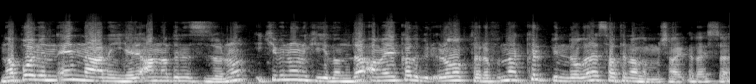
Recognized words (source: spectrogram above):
Napolyon'un en narin yeri anladınız siz onu. 2012 yılında Amerikalı bir ürolog tarafından 40 bin dolara satın alınmış arkadaşlar.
